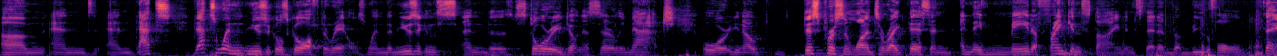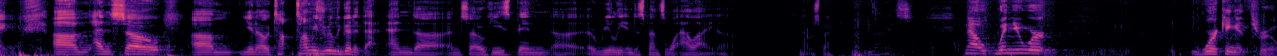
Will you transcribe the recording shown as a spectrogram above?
um, and and that's that's when musicals go off the rails. When the music and, and the story don't necessarily match, or you know this person wanted to write this and, and they've made a Frankenstein instead of a beautiful thing. Um, and so, um, you know, Tom, Tommy's really good at that. And, uh, and so he's been uh, a really indispensable ally uh, in that respect. Nice. Now, when you were working it through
